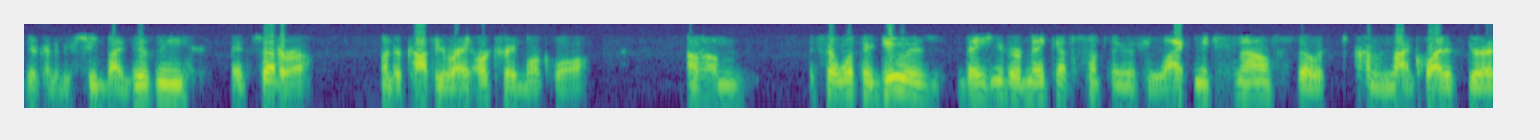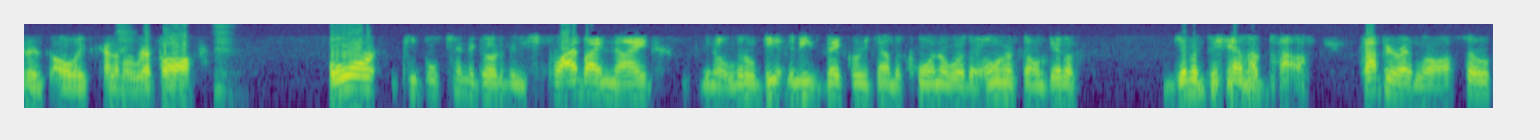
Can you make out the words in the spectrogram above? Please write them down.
they're going to be sued by Disney, etc., under copyright or trademark law. Um, so what they do is they either make up something that's like Mickey Mouse, so it's kind of not quite as good. It's always kind of a ripoff. Or people tend to go to these fly-by-night, you know, little Vietnamese bakeries down the corner where the owners don't give a give a damn about copyright law. So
